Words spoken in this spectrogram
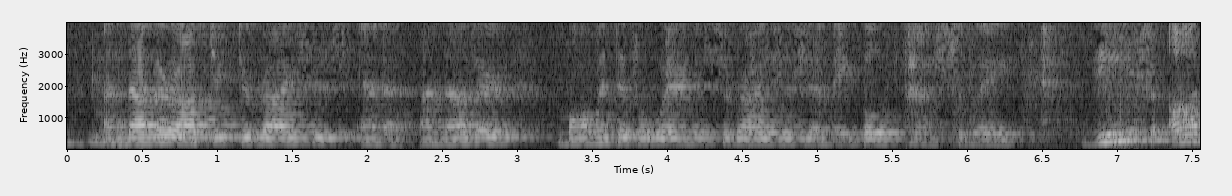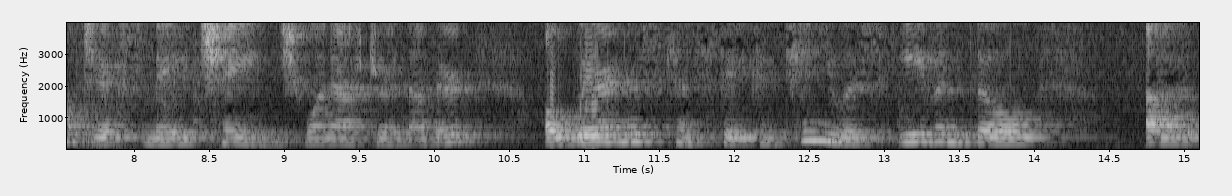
Mm-hmm. Another object arises and a, another moment of awareness arises, and they both pass away. These objects may change one after another. Awareness can stay continuous even though uh,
